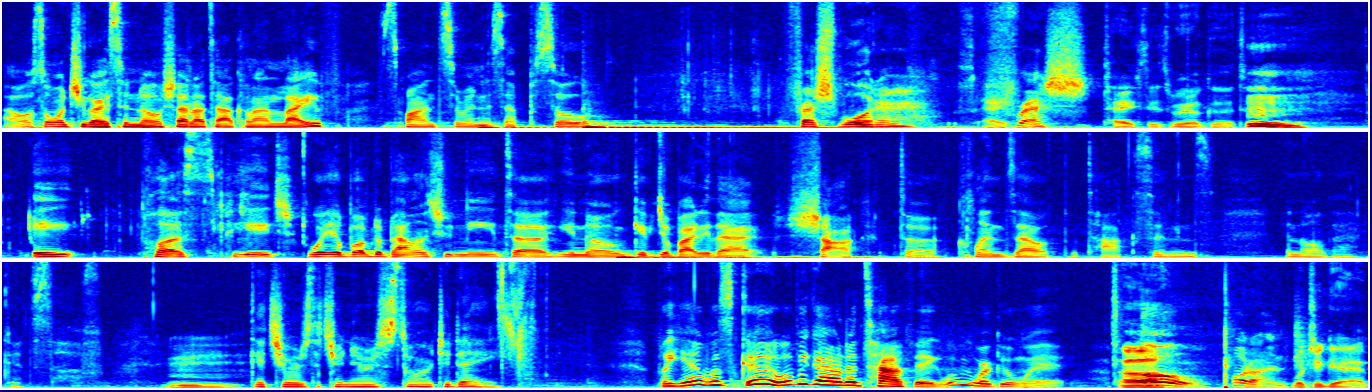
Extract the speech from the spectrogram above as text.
I also want you guys to know. Shout out to Alkaline Life sponsoring this episode. Fresh water, fresh taste is real good too. eight plus pH, way above the balance you need to, you know, give your body that shock to cleanse out the toxins and all that good stuff. Mm. Get yours at your nearest store today. But yeah, what's good? What we got on the topic? What we working with? Uh, oh, hold on. what you got?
